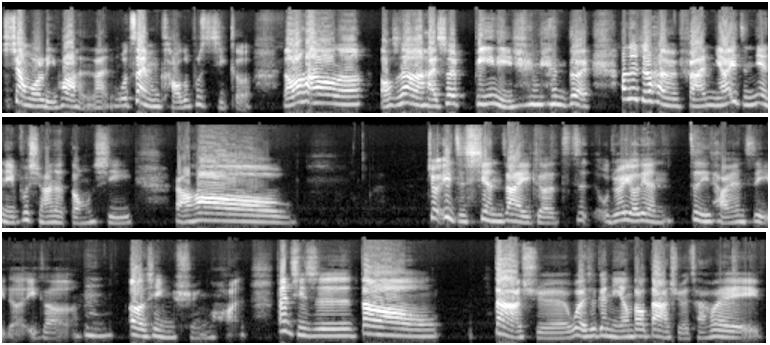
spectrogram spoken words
像我理化很烂，我再怎么考都不及格。然后还有呢，老师他们还是会逼你去面对，他就觉得很烦，你要一直念你不喜欢的东西，然后就一直陷在一个自，我觉得有点自己讨厌自己的一个嗯恶性循环。但其实到大学，我也是跟你一样，到大学才会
